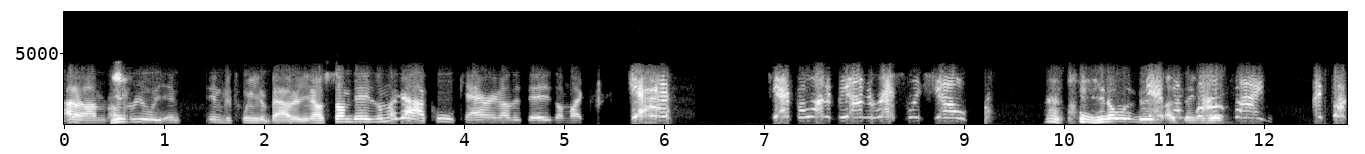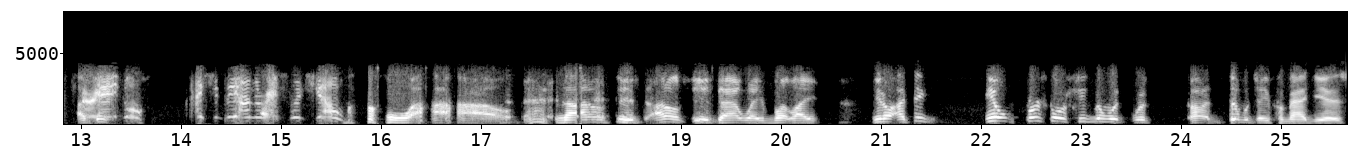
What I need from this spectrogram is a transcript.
I don't know. I'm, Yeah. I'm really in in between about her. You know, some days I'm like, ah, cool, Karen. Other days I'm like, Jeff, Jeff, I want to be on the wrestling show. you know what it is? Jeff, I I'm think. qualified. I fucked I her think- ankle. I should be on the wrestling show. wow. No, I don't see it. I don't see it that way. But like, you know, I think, you know, first of all, she's been with with uh, Double J for mad years.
